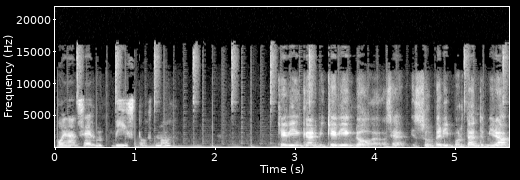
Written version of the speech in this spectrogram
puedan ser vistos, ¿no? Qué bien, Carmi, qué bien. No, o sea, es súper importante. Mira,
